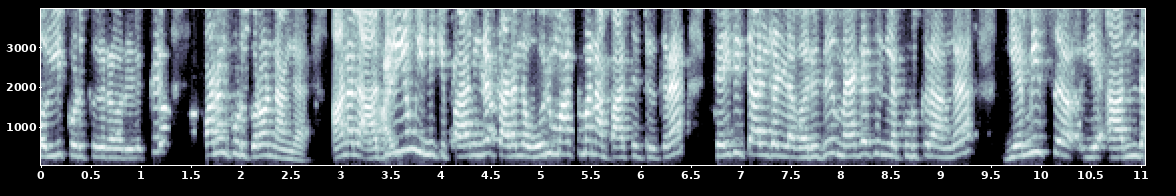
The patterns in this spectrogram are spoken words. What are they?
சொல்லி கொடுக்கிறவர்களுக்கு பணம் கொடுக்கறோம் நாங்க ஆனால் அதையும் இன்னைக்கு பாருங்க கடந்த ஒரு மாசமா நான் பார்த்துட்டு இருக்கிறேன். செய்தித்தாள்கள்ல வருது மேகசின்ல குடுக்கறாங்க. எமிஸ் அந்த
